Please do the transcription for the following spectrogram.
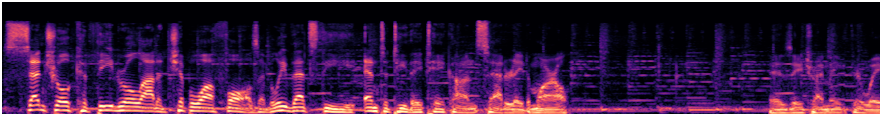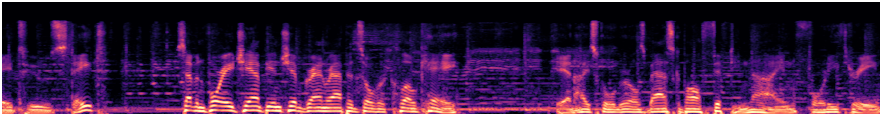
Central Cathedral out of Chippewa Falls. I believe that's the entity they take on Saturday tomorrow as they try to make their way to state. 7 4A championship, Grand Rapids over Cloquet. In high school girls basketball, 59 43.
